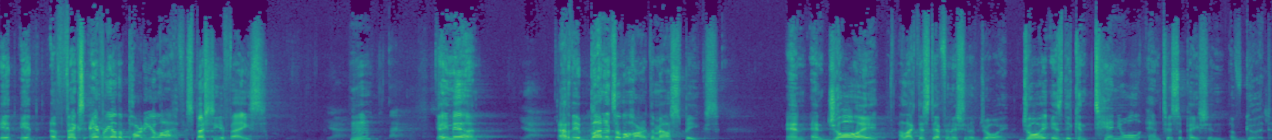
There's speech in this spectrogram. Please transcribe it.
it, it affects every other part of your life, especially your face. Hmm? Amen. Out of the abundance of the heart, the mouth speaks. And, and joy I like this definition of joy. Joy is the continual anticipation of good.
